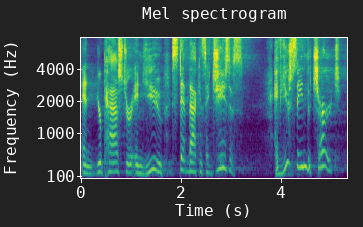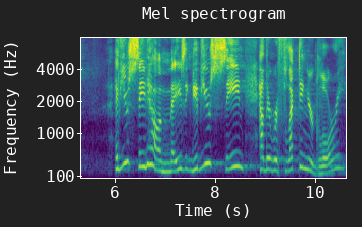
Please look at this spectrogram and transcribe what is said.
and your pastor and you step back and say, Jesus, have you seen the church? Have you seen how amazing? Have you seen how they're reflecting your glory?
